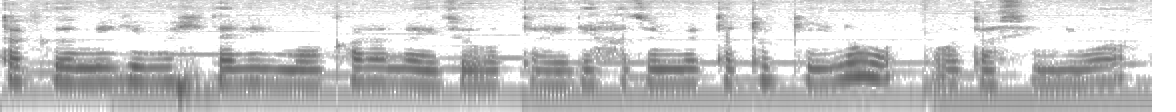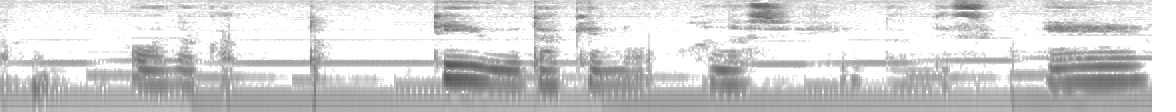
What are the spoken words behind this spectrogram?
全く右も左もわからない状態で始めた時の私には合わなかったっていうだけの話なんですよね。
